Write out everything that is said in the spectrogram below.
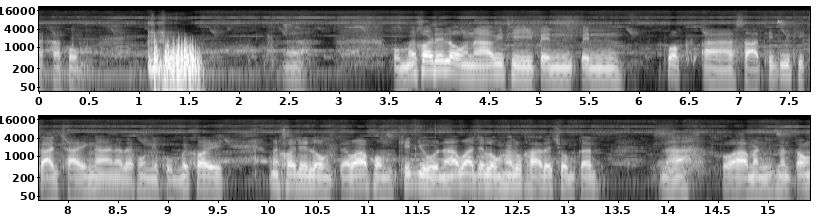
นะครับผมผมไม่ค่อยได้ลงนะวิธีเป็นเป็นพวกาสาธิตวิธีการใช้งานอะไรพวกนี้ผมไม่ค่อยไม่ค่อยได้ลง แต่ว่าผมคิดอยู่นะว่าจะลงให้ลูกค้าได้ชมกันนะเพราะว่ามันมันต้อง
